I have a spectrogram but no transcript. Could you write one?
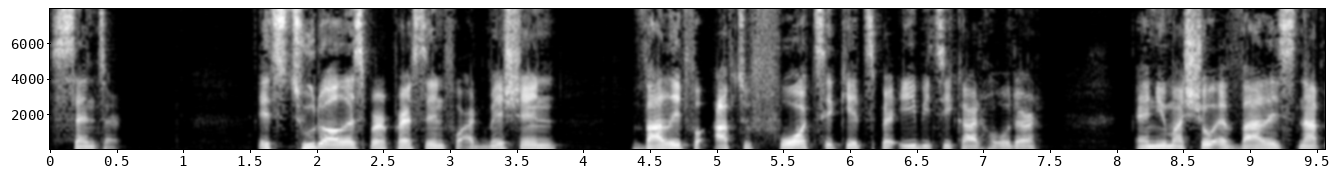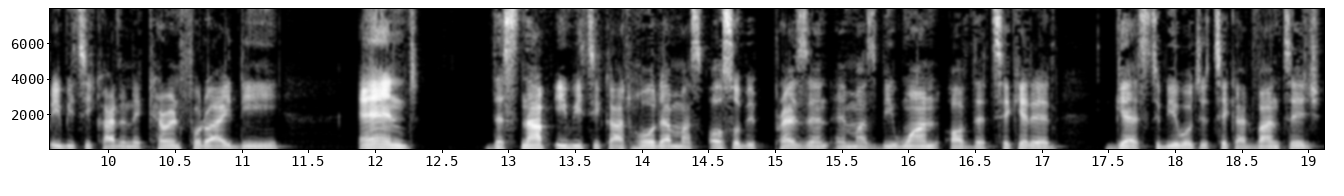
Center. It's $2 per person for admission, valid for up to four tickets per EBT card holder, and you must show a valid SNAP EBT card and a current photo ID and the SNAP EBT card holder must also be present and must be one of the ticketed guests to be able to take advantage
